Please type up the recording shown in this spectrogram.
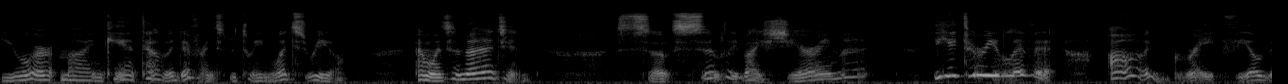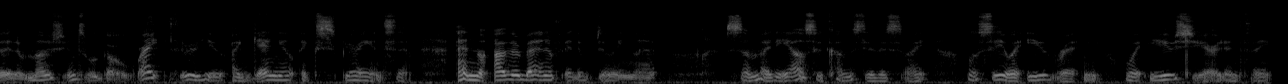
Your mind can't tell the difference between what's real and what's imagined. So simply by sharing that, you get to relive it. All the great feel good emotions will go right through you. Again, you'll experience them. And the other benefit of doing that, somebody else who comes to the site will see what you've written, what you've shared, and think,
